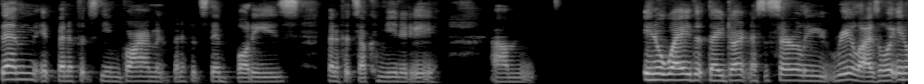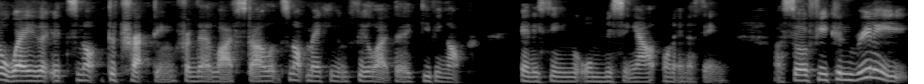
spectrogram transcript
them, it benefits the environment, benefits their bodies, benefits our community. Um, in a way that they don't necessarily realize or in a way that it's not detracting from their lifestyle. It's not making them feel like they're giving up anything or missing out on anything. Uh, so if you can really,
